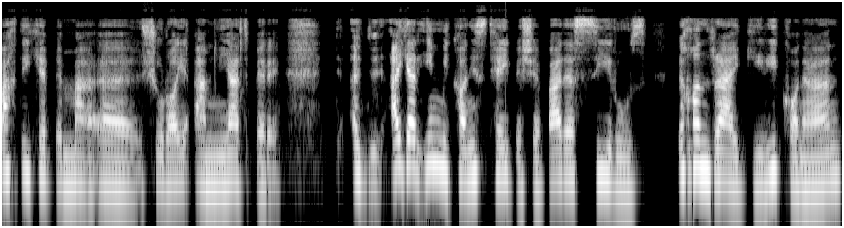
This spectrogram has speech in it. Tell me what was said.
وقتی که به شورای امنیت بره اگر این میکانیسم طی بشه بعد از سی روز بخوان رأی گیری کنن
